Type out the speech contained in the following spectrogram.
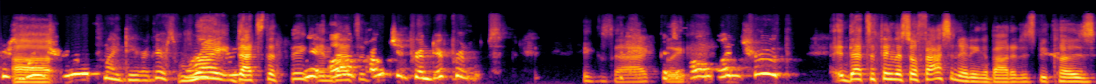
There's Uh, one truth, my dear. There's one right truth. that's the thing we and all that's a- approach it from different. Exactly. It's all one truth. That's the thing that's so fascinating about it is because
